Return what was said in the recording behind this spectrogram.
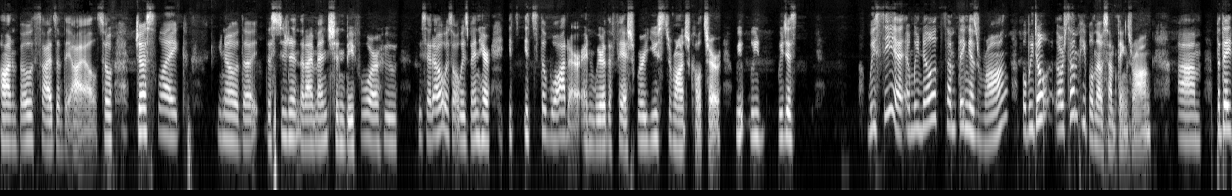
on both sides of the aisle. So just like you know the the student that I mentioned before who who said, "Oh, it's always been here." It's it's the water, and we're the fish. We're used to raunch culture. We we we just we see it and we know something is wrong, but we don't, or some people know something's wrong, um, but they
